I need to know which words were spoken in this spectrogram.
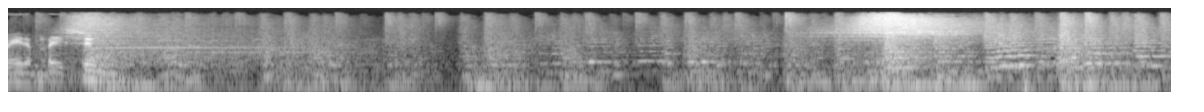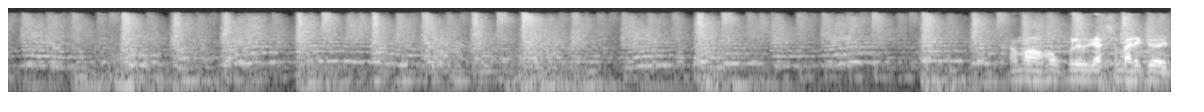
Ready to play soon. Come on, hopefully we got somebody good.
